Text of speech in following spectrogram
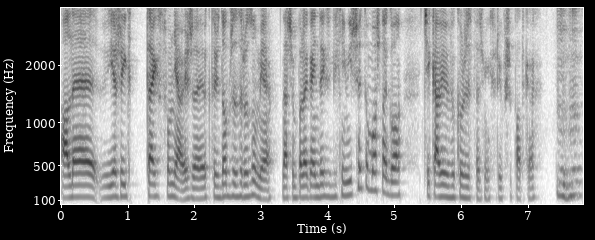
ale jeżeli tak jak wspomniałeś, że ktoś dobrze zrozumie, na czym polega indeks glikemiczny, to można go ciekawie wykorzystać w niektórych przypadkach. Mhm.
